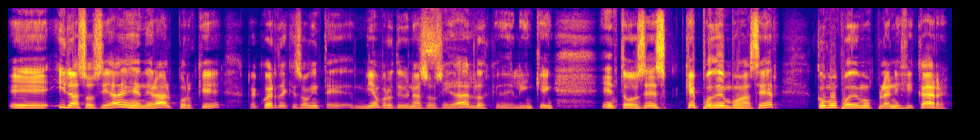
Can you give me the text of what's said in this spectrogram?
y la sociedad en general, porque recuerde que son miembros de una sociedad los que delinquen. Entonces, ¿qué podemos hacer? ¿Cómo podemos planificar?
